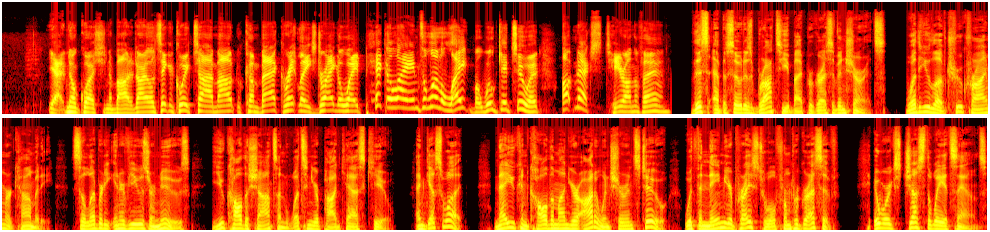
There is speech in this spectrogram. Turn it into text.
Yeah, no question about it. All right, let's take a quick time out. We'll come back. Great Lakes Dragaway. Pick a lane. It's a little late, but we'll get to it. Up next, here on The Fan. This episode is brought to you by Progressive Insurance. Whether you love true crime or comedy, celebrity interviews or news, you call the shots on what's in your podcast queue. And guess what? Now you can call them on your auto insurance too with the Name Your Price tool from Progressive. It works just the way it sounds.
